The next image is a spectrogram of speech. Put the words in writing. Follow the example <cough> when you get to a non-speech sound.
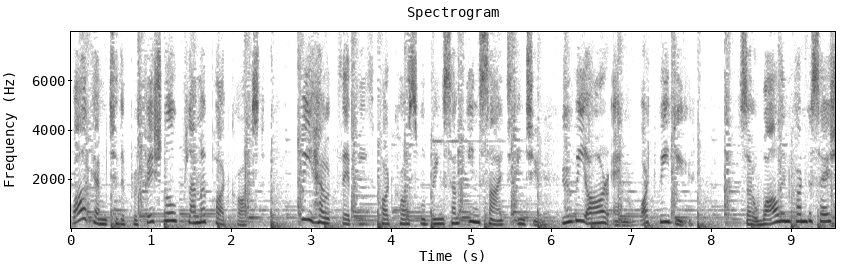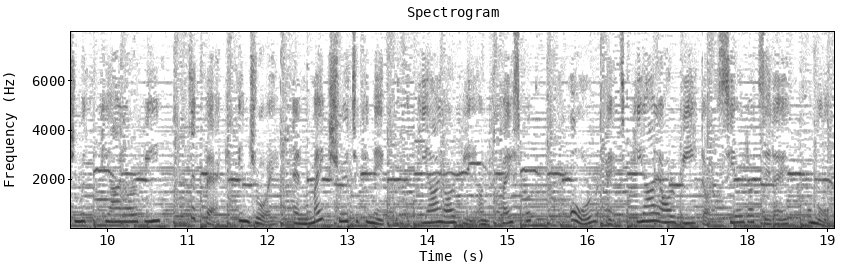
Welcome to the Professional Plumber Podcast. We hope that these podcasts will bring some insight into who we are and what we do. So while in conversation with the PIRB, sit back, enjoy, and make sure to connect with the PIRB on Facebook or at pirb.co.za for more.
